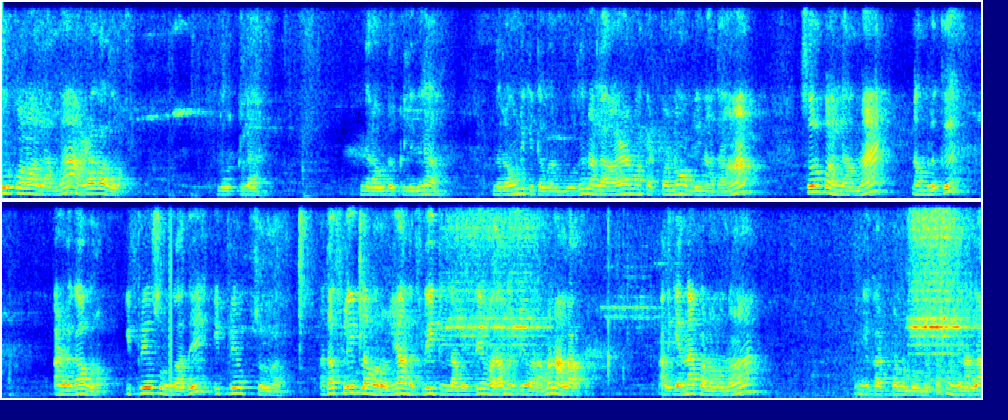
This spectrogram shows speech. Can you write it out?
சுருக்கம்லாம் இல்லாமல் அழகாக வரும். இந்த இருக்குல்ல இந்த ரவுண்டு இருக்கு இல்லைங்களா? இந்த ரவுண்டு கிட்டே வரும்போது நல்லா ஆழமாக கட் பண்ணோம் அப்படின்னா தான் சுருக்கம் இல்லாமல் நம்மளுக்கு அழகாக வரும். இப்படியும் சுருங்காது இப்படியும் சுருங்காது. அதான் ஃப்ளீட்லாம் வரும் இல்லையா? அந்த ஃப்ளீட் இல்லாமல் இப்படியும் வராமல் இப்படியும் வராமல் நல்லாயிருக்கும் அதுக்கு என்ன பண்ணணும்னா இங்கே கட் பண்ணும்போது மட்டும் கொஞ்சம் நல்லா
